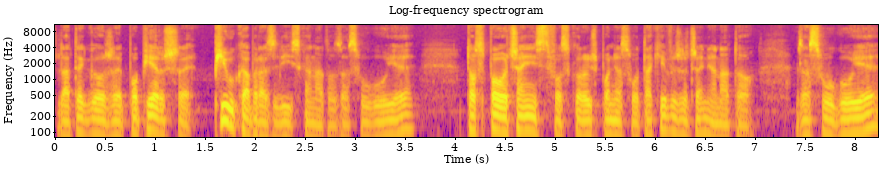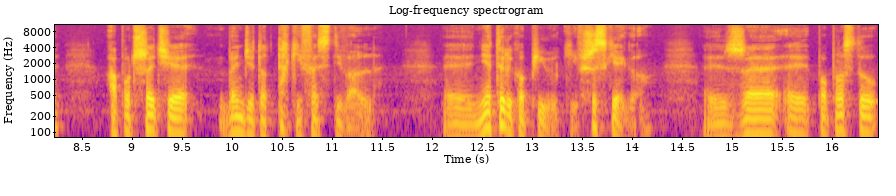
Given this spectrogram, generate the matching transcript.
dlatego że po pierwsze piłka brazylijska na to zasługuje, to społeczeństwo, skoro już poniosło takie wyrzeczenia, na to zasługuje, a po trzecie będzie to taki festiwal, y, nie tylko piłki, wszystkiego, y, że y, po prostu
